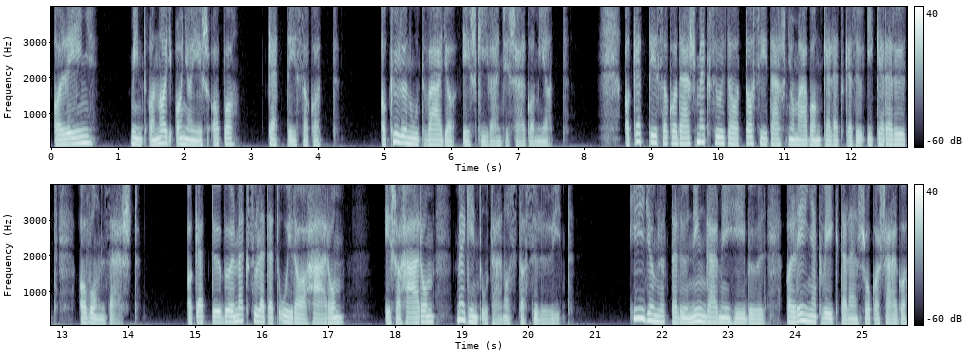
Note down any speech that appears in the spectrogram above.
A lény, mint a nagy anya és apa, ketté szakadt, a külön út vágya és kíváncsisága miatt. A kettészakadás megszülte a taszítás nyomában keletkező ikererőt, a vonzást. A kettőből megszületett újra a három, és a három megint utánozta szülőit. Így ömlött elő Ningál méhéből a lények végtelen sokasága,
